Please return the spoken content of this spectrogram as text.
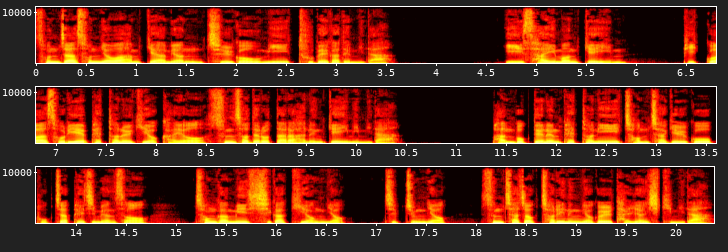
손자, 손녀와 함께하면 즐거움이 두 배가 됩니다. 이 사이먼 게임, 빛과 소리의 패턴을 기억하여 순서대로 따라하는 게임입니다. 반복되는 패턴이 점차 길고 복잡해지면서 청각 및 시각 기억력, 집중력, 순차적 처리 능력을 단련시킵니다.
